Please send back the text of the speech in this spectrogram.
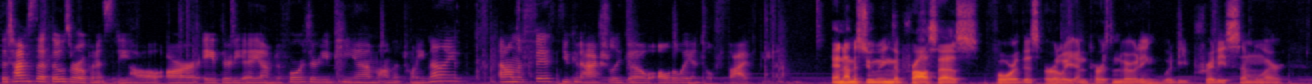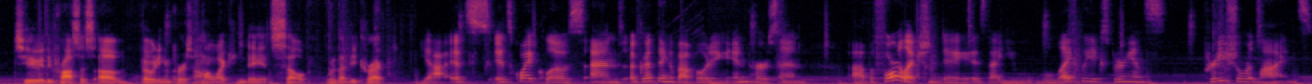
The times that those are open at City Hall are 8:30 a.m. to 4:30 p.m. on the 29th, and on the 5th you can actually go all the way until 5 p.m. And I'm assuming the process for this early in-person voting would be pretty similar to the process of voting in person on election day itself. Would that be correct? Yeah, it's it's quite close. And a good thing about voting in person uh, before election day is that you will likely experience pretty short lines.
